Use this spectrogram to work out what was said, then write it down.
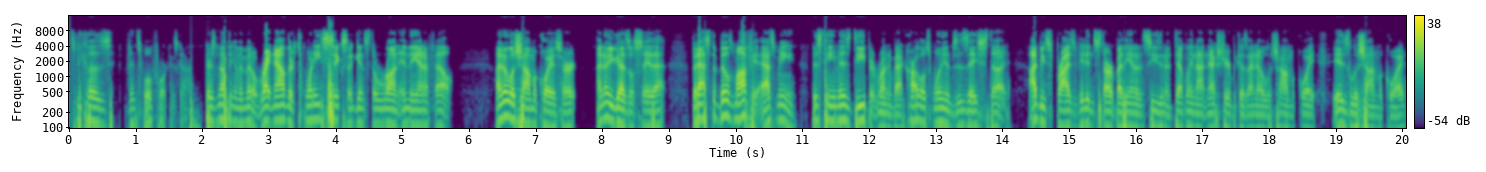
It's because Vince Wilfork is gone. There's nothing in the middle. Right now, they're 26 against the run in the NFL. I know LeSean McCoy is hurt. I know you guys will say that. But ask the Bills Mafia. Ask me. This team is deep at running back. Karlos Williams is a stud. I'd be surprised if he didn't start by the end of the season, and definitely not next year because I know LeSean McCoy is LeSean McCoy.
